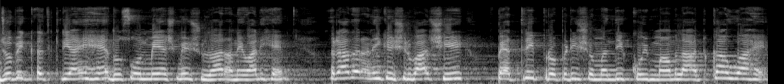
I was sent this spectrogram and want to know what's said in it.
जो भी क्रियाएँ हैं, दोस्तों, उनमें यश में सुधार आने वाली है। राधा रानी के आशीर्वाद से पैतृक प्रॉपर्टी संबंधी कोई मामला अटका हुआ है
